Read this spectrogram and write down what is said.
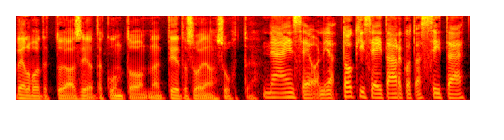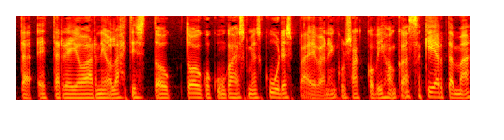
velvoitettuja asioita kuntoon näin tietosuojan suhteen. Näin se on. Ja toki se ei tarkoita sitä, että, että Reijo Arnio lähtisi tou- toukokuun 26. päivä niin kuin Sakko Vihon kanssa kiertämään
